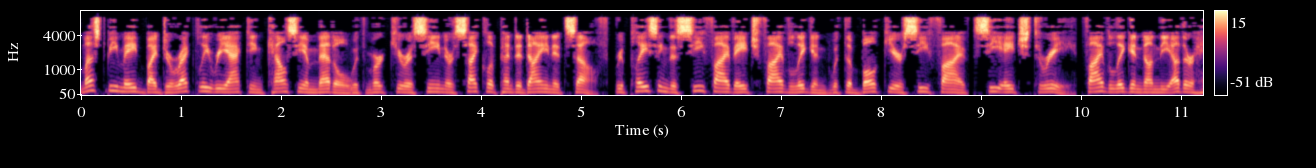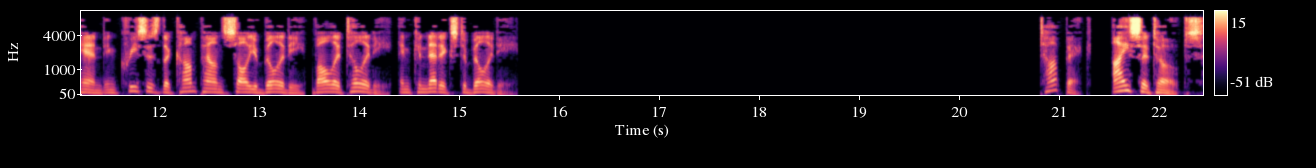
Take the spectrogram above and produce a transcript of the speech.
must be made by directly reacting calcium metal with mercurocene or cyclopentadiene itself, replacing the C5H5 ligand with the bulkier C5 CH3 5 ligand on the other hand increases the compound's solubility, volatility, and kinetic stability. Isotopes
